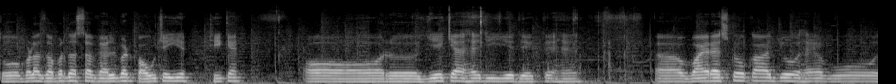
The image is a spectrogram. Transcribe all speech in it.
तो बड़ा ज़बरदस्त सा वेलवेट पाउच है ये, ठीक है। और ये क्या है जी, ये देखते हैं। वायरस्टो का जो है वो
